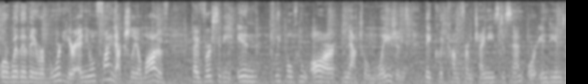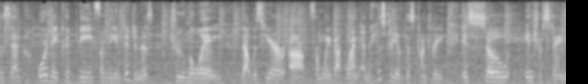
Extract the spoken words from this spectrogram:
or whether they were born here, and you'll find actually a lot of diversity in people who are natural Malaysians. They could come from Chinese descent or Indian descent, or they could be from the indigenous true Malay that was here uh, from way back when. And the history of this country is so interesting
